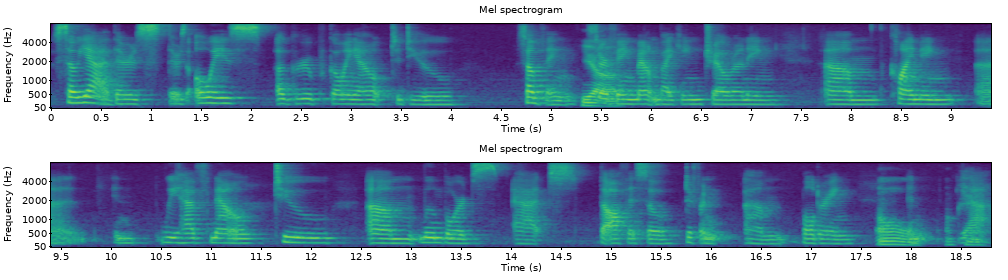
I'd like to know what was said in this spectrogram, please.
so yeah, there's there's always a group going out to do something Yeah. surfing, mountain biking, trail running, um, climbing. Uh, and we have now two um, moon boards at the office, so different um, bouldering Oh, and okay. yeah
